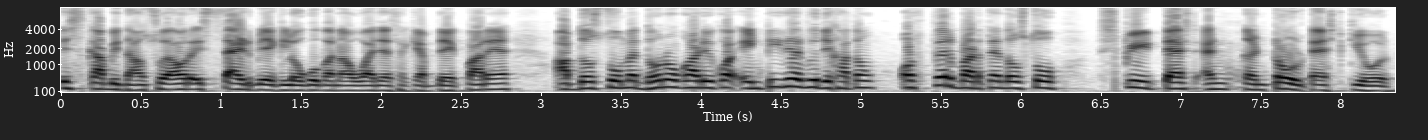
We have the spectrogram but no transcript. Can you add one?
इसका भी धासु है और इस साइड भी एक लोगो बना हुआ है, जैसा कि आप देख पा रहे हैं। अब दोस्तों, मैं दोनों गाड़ियों का इंटीरियर व्यू दिखाता हूँ और फिर बढ़ते हैं दोस्तों speed test and control test की ओर।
